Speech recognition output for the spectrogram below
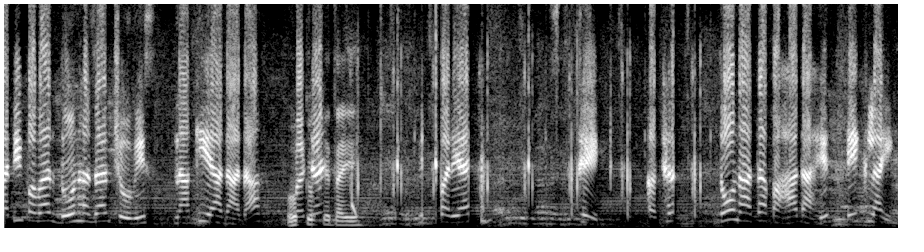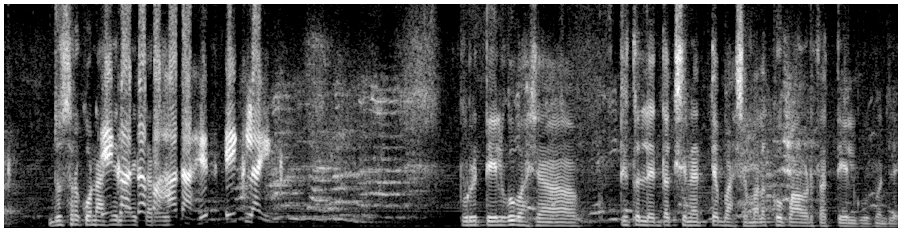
अटी पवार दोन हजार चोवीस नाकिया दादा. ओके ओके ताई. पर्याय थेट अठरा दोन आता पाहत आहेत एक लाईक दुसरं कोण आहे एक लाईक आता पाहत आहेत एक लाईक पुरी तेलगू भाषा तिथले दक्षिणात्य भाषा मला खूप आवडतात तेलगू मधले.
